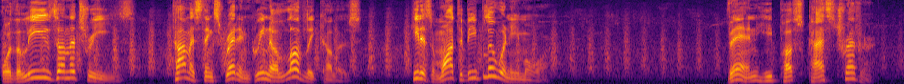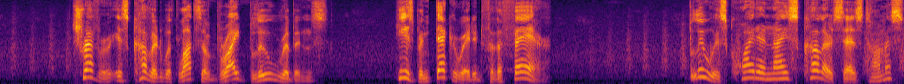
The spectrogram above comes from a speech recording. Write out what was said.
or the leaves on the trees. Thomas thinks red and green are lovely colors. He doesn't want to be blue anymore. Then he puffs past Trevor. Trevor is covered with lots of bright blue ribbons. He's been decorated for the fair. Blue is quite a nice color, says Thomas.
